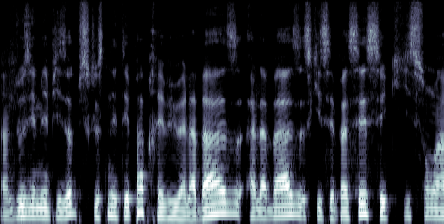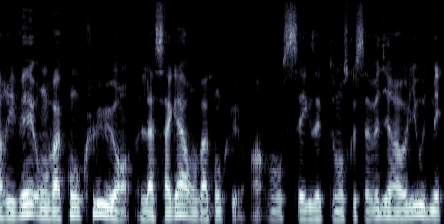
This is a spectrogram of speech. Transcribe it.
Un douzième épisode, puisque ce n'était pas prévu à la base. À la base, ce qui s'est passé, c'est qu'ils sont arrivés, on va conclure la saga, on va conclure. hein. On sait exactement ce que ça veut dire à Hollywood, mais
